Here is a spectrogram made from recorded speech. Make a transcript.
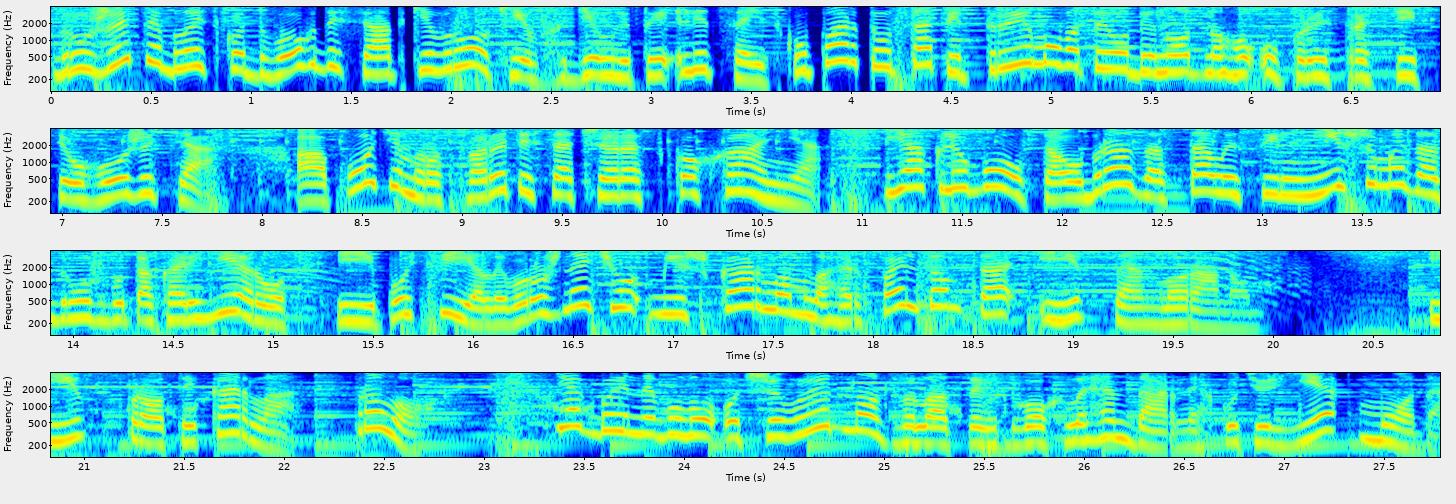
Дружити близько двох десятків років, ділити ліцейську парту та підтримувати один одного у пристрасті всього життя, а потім розсваритися через кохання. Як любов та образа стали сильнішими за дружбу та кар'єру і посіяли ворожнечу між Карлом Лагерфельдом та Ів Сен Лораном. Ів проти Карла. Пролог. Якби не було очевидно, звела цих двох легендарних кутюр'є мода.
